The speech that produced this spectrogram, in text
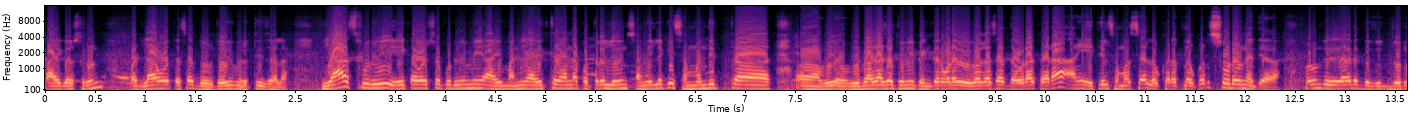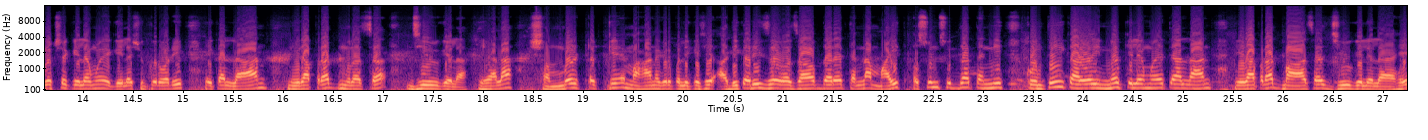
पाय घसरून पडला व त्याचा दुर्दैवी मृत्यू झाला. याचपूर्वी एक वर्षापूर्वी मी आयु माननीय आयुक्त यांना पत्र लिहून सांगितलं की संबंधित वि- विभागाचा तुम्ही पेंकरवाडा विभागाचा दौरा करा आणि येथील समस्या लवकरात लवकर सोडवण्यात यावा परंतु त्याच्याकडे दुर्लक्ष केल्यामुळे गेल्या शुक्रवारी एका लहान निरापराध मुलाचा जीव गेला. ह्याला शंभर टक्के महानगरपालिकेचे अधिकारी ज- जबाबदार आहेत. त्यांना माहीत असून सुद्धा त्यांनी कोणतीही कारवाई न केल्यामुळे त्या लहान निरापराध बाळाचा जीव गेलेला आहे.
